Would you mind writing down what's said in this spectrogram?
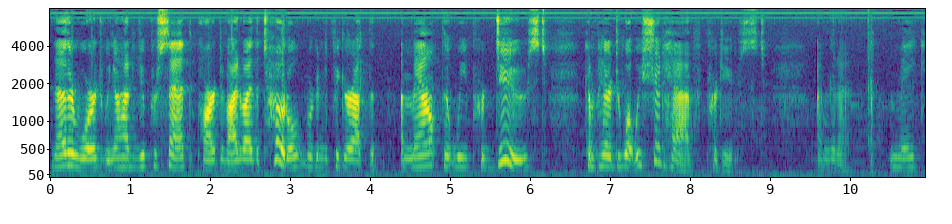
In other words, we know how to do percent, the part divided by the total. We're going to figure out the amount that we produced compared to what we should have produced. I'm going to make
